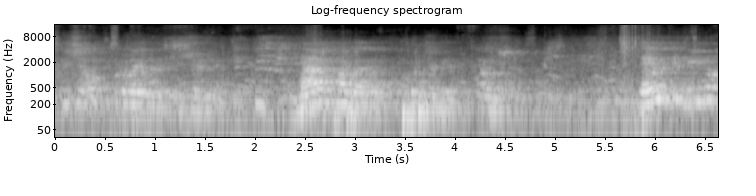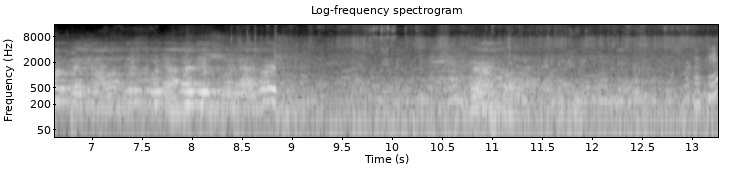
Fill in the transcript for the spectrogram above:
శిష్యులు కుటుంబ గురించి శిష్యులు బరాక్ బాబు గారు కుటుంబ సభ్యులు అవును. దేవుడికి దీని వాళ్ళు పైకి రావాలి తెలుసుకోండి అర్థం చేసుకోండి అందరూ బరాక్ బాబు గారు. Okay?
